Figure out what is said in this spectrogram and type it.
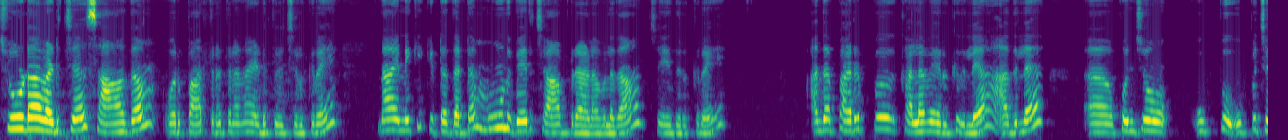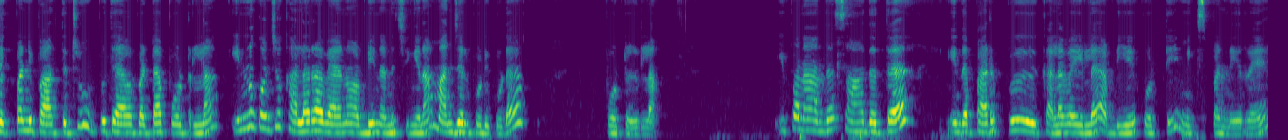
சூடாக வடித்த சாதம் ஒரு பாத்திரத்தில் நான் எடுத்து வச்சுருக்கிறேன். நான் இன்றைக்கி கிட்டத்தட்ட மூணு பேர் சாப்பிட்ற அளவில் தான் செய்திருக்கிறேன். அந்த பருப்பு கலவை இருக்குது இல்லையா? அதில் கொஞ்சம் உப்பு உப்பு செக் பண்ணி பார்த்துட்டு உப்பு தேவைப்பட்டால் போட்டுடலாம். இன்னும் கொஞ்சம் கலராக வேணும் அப்படின்னு நினச்சிங்கன்னா மஞ்சள் பொடி கூட போட்டுடலாம். இப்போ நான் அந்த சாதத்தை இந்த பருப்பு கலவையில் அப்படியே கொட்டி மிக்ஸ் பண்ணிடுறேன்.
